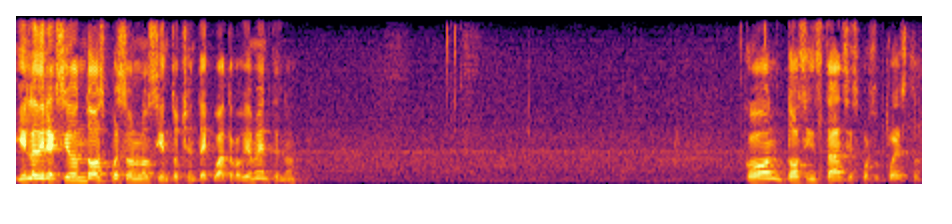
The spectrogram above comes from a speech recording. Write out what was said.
Y en la dirección 2 pues son los 184 obviamente, ¿no? Con dos instancias, por supuesto.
